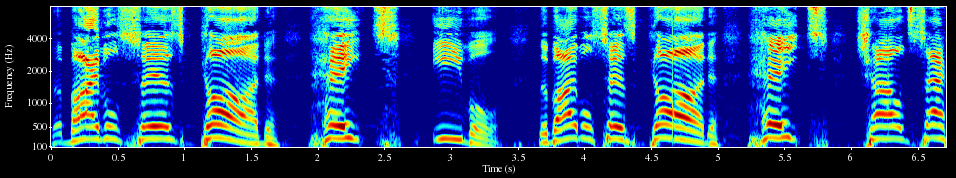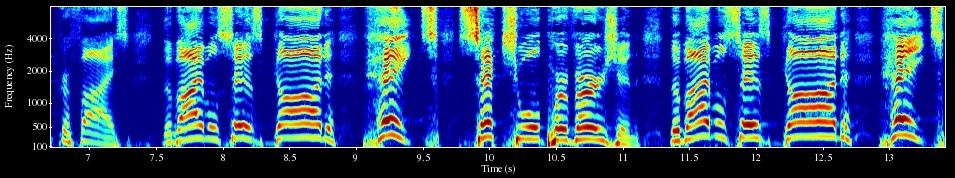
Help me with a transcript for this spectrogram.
The Bible says God hates evil. The Bible says God hates child sacrifice. The Bible says God hates sexual perversion. The Bible says God hates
